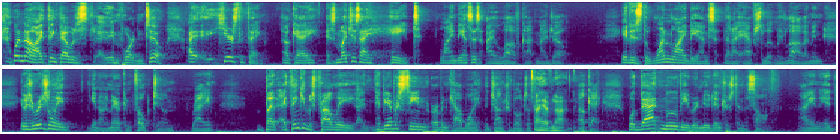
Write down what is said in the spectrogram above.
Well, no, I think that was important too. I, here's the thing, okay? As much as I hate line dances, I love Cotton Eye Joe. It is the one line dance that I absolutely love. I mean, it was originally, you know, an American folk tune, right? But I think it was probably. Uh, have you ever seen Urban Cowboy, the John Travolta film? I have not. Okay. Well, that movie renewed interest in the song. I mean, it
